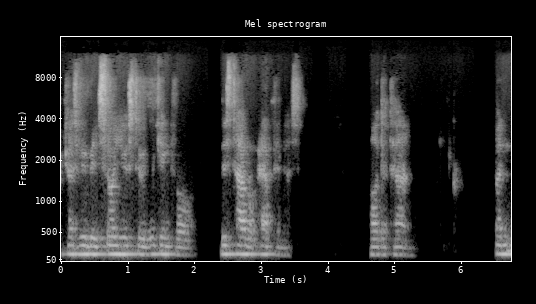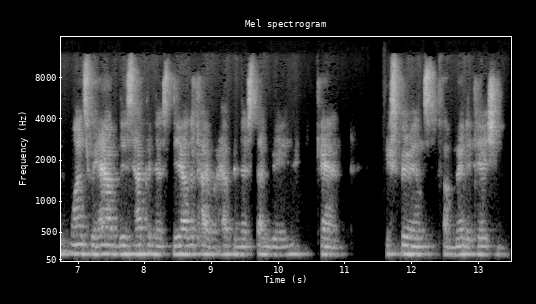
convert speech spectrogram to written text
because we've been so used to looking for this type of happiness all the time. But once we have this happiness, the other type of happiness that we can experience from meditation,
